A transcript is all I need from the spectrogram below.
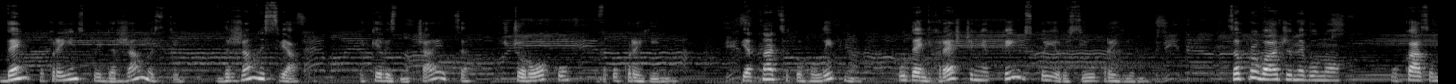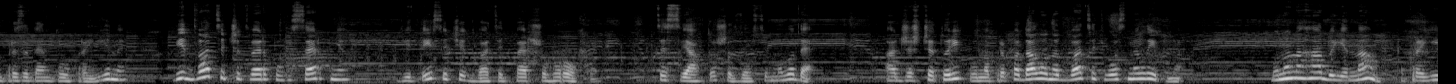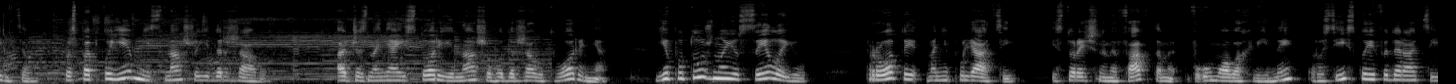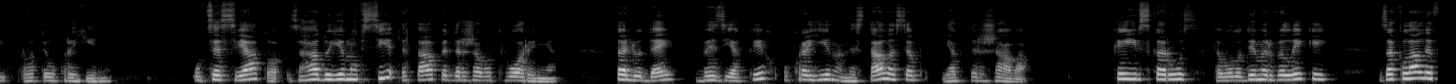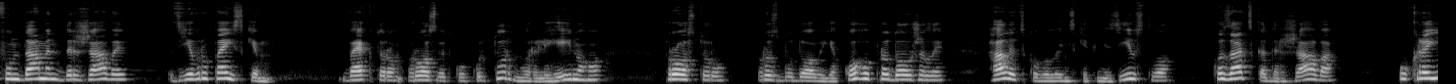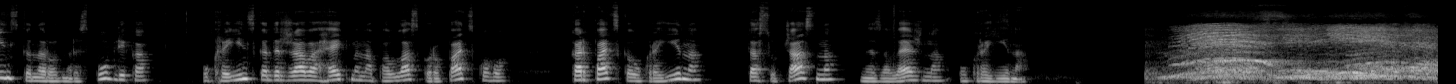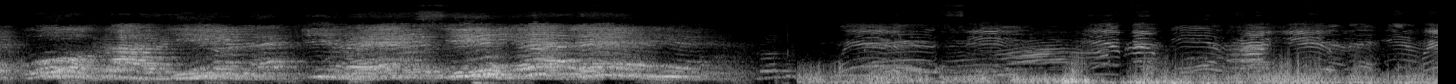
День української державності державне свято, яке відзначається щороку в Україні. 15 липня у день хрещення Київської Русі України. Запроваджене воно указом президента України від 24 серпня 2021 року. Це свято ще зовсім молоде. Адже ще торік воно припадало на 28 липня. Воно нагадує нам, українцям, про спадкоємність нашої держави, адже знання історії нашого державотворення є потужною силою проти маніпуляцій історичними фактами в умовах війни Російської Федерації проти України. У це свято згадуємо всі етапи державотворення та людей, без яких Україна не сталася б як держава. Київська Русь та Володимир Великий заклали фундамент держави з європейським вектором розвитку культурно-релігійного простору, розбудови якого продовжили Галицько-Волинське князівство, Козацька держава, Українська Народна Республіка, Українська держава гетьмана Павла Скоропадського, Карпатська Україна та сучасна незалежна Україна. Ми всі України, і ми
